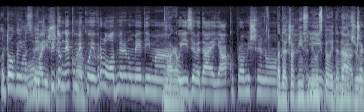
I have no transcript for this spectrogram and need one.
Pa toga ima sve ovaj, više. Pritom nekome da. koji je vrlo odmeren u medijima, Naravno. koji izjave daje jako promišljeno. Pa da čak nisu ni uspeli da nađu čak,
